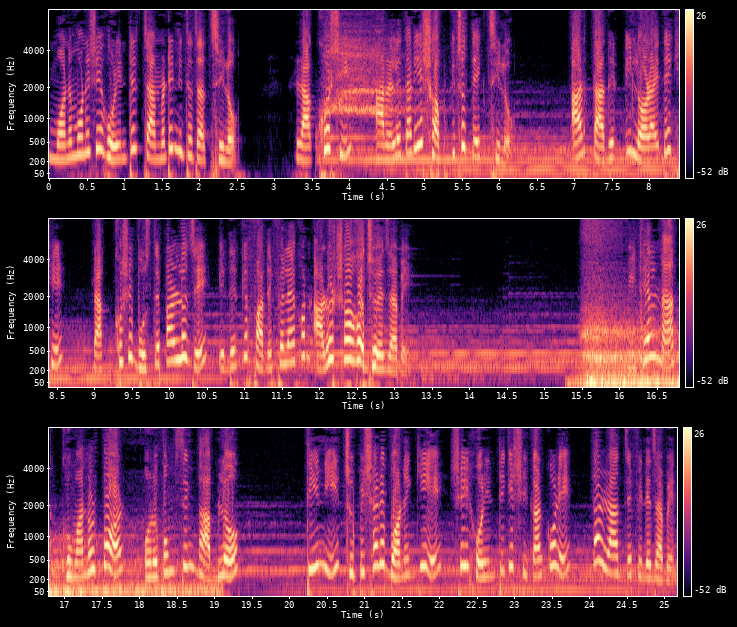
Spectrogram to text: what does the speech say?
মনে মনে সেই হরিণটির চামড়াটি নিতে চাচ্ছিল। রাক্ষসী আড়ালে দাঁড়িয়ে সবকিছু দেখছিল। আর তাদের এই লড়াই দেখে রাক্ষসী বুঝতে পারল যে এদেরকে ফাঁদে ফেলা এখন আরও সহজ হয়ে যাবে। বিঠেলনাথ ঘুমানোর পর অনুপম সিং ভাবল, তিনি চুপিসারে বনে গিয়ে সেই হরিণটিকে শিকার করে তার রাজ্যে ফিরে যাবেন।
